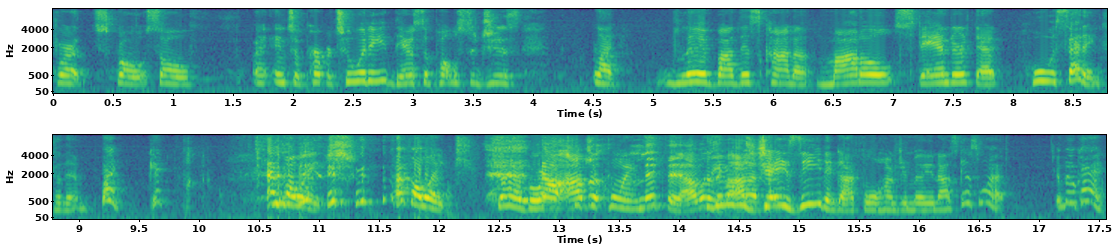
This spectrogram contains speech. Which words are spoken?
for for so into perpetuity, they're supposed to just like live by this kind of model standard that who is setting for them. Like get FOH. FOH. Go ahead, boy. No, I Put your be- coins. listen, I was. Because if it was Jay Z that got four hundred million dollars, guess what? It'd be okay.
